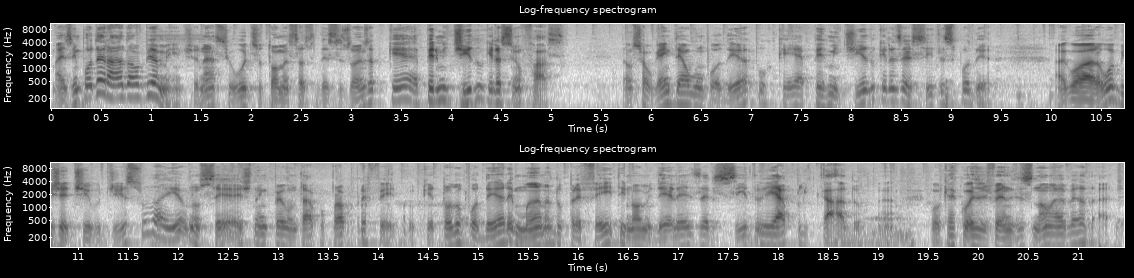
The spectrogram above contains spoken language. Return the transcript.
mas empoderada, obviamente. Né? Se o Hudson toma essas decisões é porque é permitido que ele assim o faça. Então, se alguém tem algum poder, porque é permitido que ele exercite esse poder. Agora, o objetivo disso, aí eu não sei, a gente tem que perguntar para o próprio prefeito, porque todo o poder emana do prefeito, em nome dele é exercido e é aplicado. né? Qualquer coisa diferente disso não é verdade.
